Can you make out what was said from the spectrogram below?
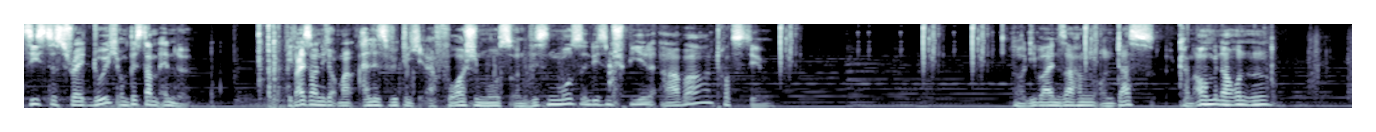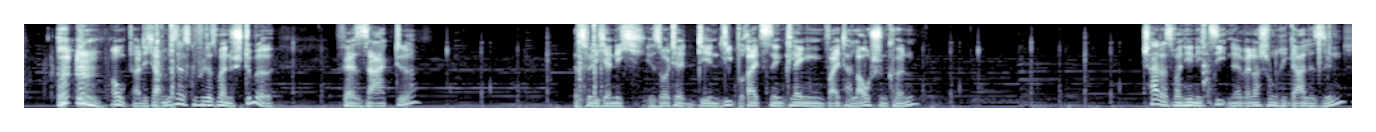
ziehst du straight durch und bist am Ende. Ich weiß auch nicht, ob man alles wirklich erforschen muss und wissen muss in diesem Spiel, aber trotzdem. So, die beiden Sachen und das kann auch mit nach unten. oh, da hatte ich ein bisschen das Gefühl, dass meine Stimme versagte. Das will ich ja nicht. Ihr sollt ja den liebreizenden Klängen weiter lauschen können. Schade, dass man hier nichts sieht, ne? Wenn da schon Regale sind.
